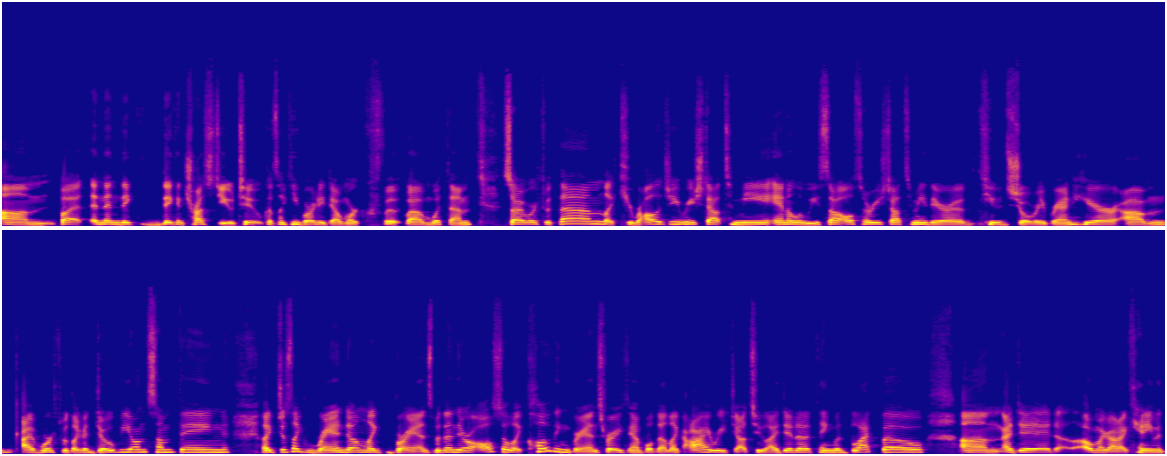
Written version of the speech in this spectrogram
Um, but and then they they can trust you too, because like you've already done work um, with them. So I worked with them, like Curology reached out to me, Ana Luisa also reached out to me. They're a huge jewelry brand here. Um, I've worked with like Adobe on something, like just like random like brands. But then there are also like clothing brands, for example, that like I reach out to. I did a thing with Black Bow. Um, I did, oh my God, I can't even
